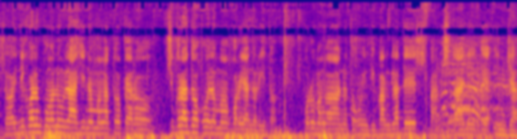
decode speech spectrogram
So, hindi ko alam kung anong lahi ng mga to, pero sigurado ako walang mga Koreano rito. Puro mga ano to, kung hindi Bangladesh, Pakistani, kaya India.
